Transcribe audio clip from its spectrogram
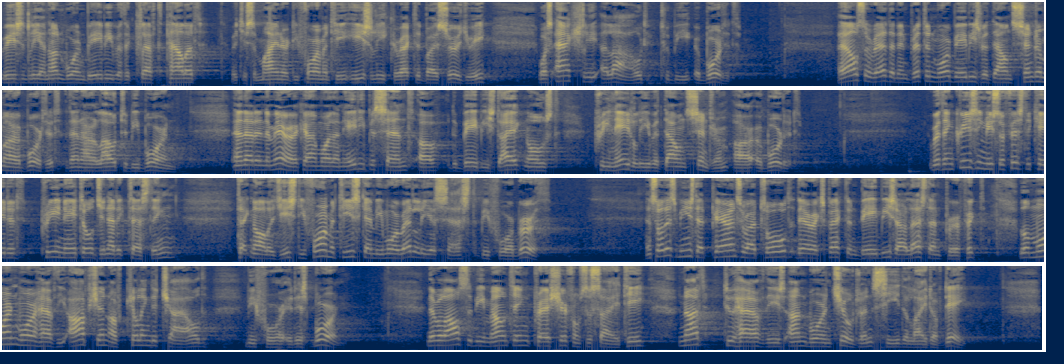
Recently, an unborn baby with a cleft palate, which is a minor deformity easily corrected by surgery, was actually allowed to be aborted. I also read that in Britain more babies with Down syndrome are aborted than are allowed to be born, and that in America more than 80% of the babies diagnosed prenatally with Down syndrome are aborted. With increasingly sophisticated prenatal genetic testing technologies, deformities can be more readily assessed before birth. And so this means that parents who are told their expectant babies are less than perfect will more and more have the option of killing the child before it is born. There will also be mounting pressure from society not to have these unborn children see the light of day.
